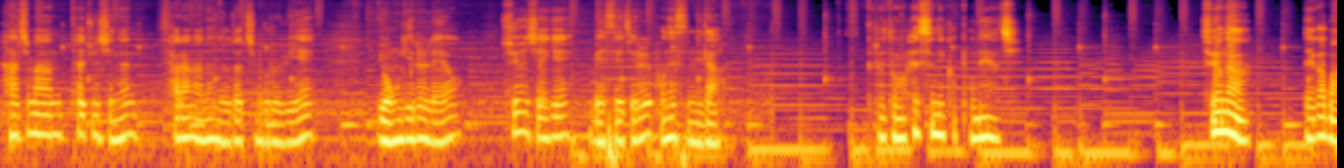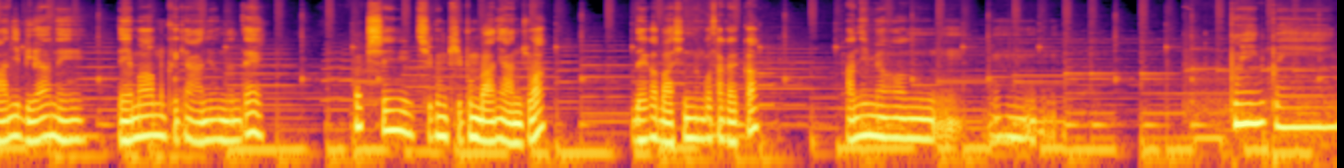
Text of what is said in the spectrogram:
하지만 태준 씨는 사랑하는 여자친구를 위해 용기를 내어 수연 씨에게 메시지를 보냈습니다. 그래도 했으니까 보내야지. 수연아, 내가 많이 미안해. 내 마음은 그게 아니었는데, 혹시 지금 기분 많이 안 좋아? 내가 맛있는 거 사갈까? 아니면, 음... 뿌잉뿌잉,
